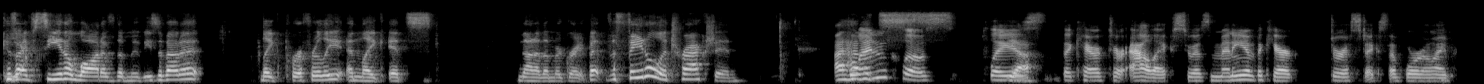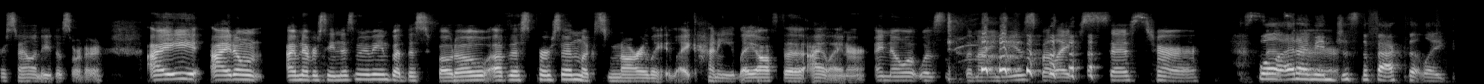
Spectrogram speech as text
Because yeah. I've seen a lot of the movies about it, like peripherally, and like it's none of them are great. But the Fatal Attraction, I have Glenn Close plays yeah. the character Alex, who has many of the characteristics of borderline personality disorder. I I don't I've never seen this movie, but this photo of this person looks gnarly. Like, honey, lay off the eyeliner. I know it was the 90s, but like, sister. Well, and I mean, just the fact that like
